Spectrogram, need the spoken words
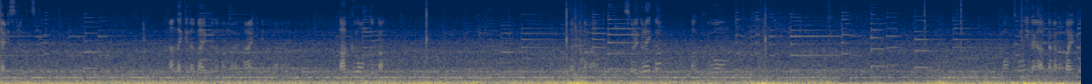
たりするんですけど。なんだっけなバイクの名前。アニメの名前。爆音とか。だったかな。それぐらいか？爆音。爆音以外あったかなバイクの。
